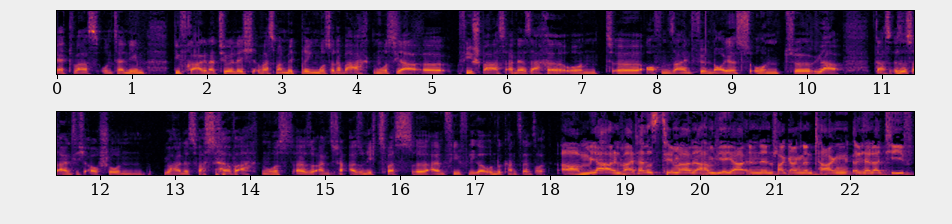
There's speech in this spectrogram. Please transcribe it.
etwas unternehmen. Die Frage natürlich, was man mitbringen muss oder beachten muss, ja, äh, viel Spaß an der Sache und äh, offen sein für Neues und äh, ja, das ist es eigentlich auch schon, Johannes, was du da beachten musst. Also, also nichts, was äh, einem Vielflieger unbekannt sein sollte. Ähm, ja, ein weiteres Thema, da haben wir ja in den vergangenen Tagen relativ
